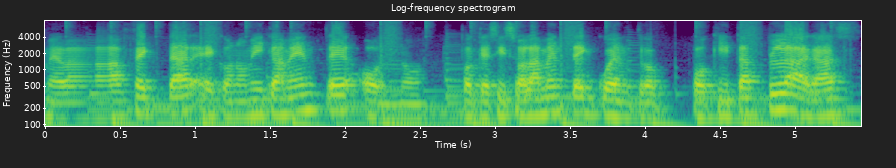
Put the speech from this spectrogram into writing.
me va a afectar económicamente o no. Porque si solamente encuentro poquitas plagas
